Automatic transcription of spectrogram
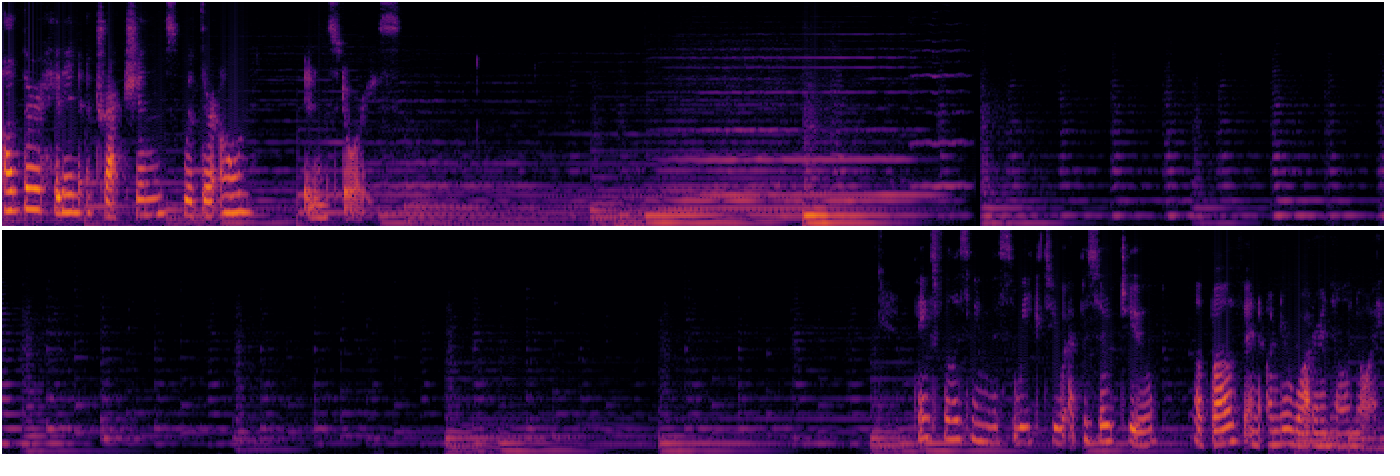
other hidden attractions with their own hidden stories. Thanks for listening this week to episode 2 Above and Underwater in Illinois.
